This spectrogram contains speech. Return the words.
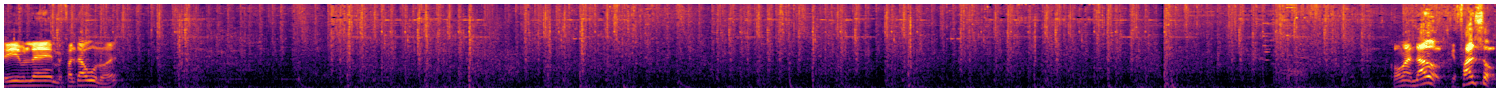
Me falta uno, ¿eh? ¿Cómo han dado? ¡Qué falso!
